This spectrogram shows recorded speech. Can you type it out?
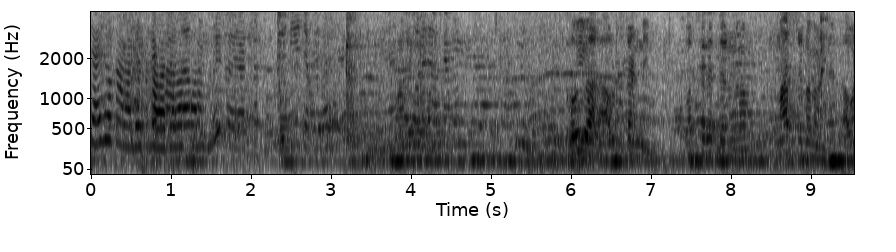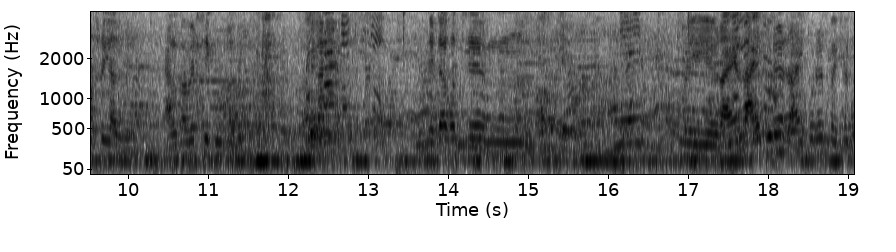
যাই হোক আমাদের খাওয়া দাওয়া কমপ্লিট খুবই ভালো আউটস্ট্যান্ডিং প্রত্যেকের জন্য মাস্ট রেকমেন্ডেড অবশ্যই আসবে। অ্যালকাবের ঠিক উল্টো দিকে। এখানে এটা হচ্ছে ওই রায় রায়পুরের রায়পুরের পেছনে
